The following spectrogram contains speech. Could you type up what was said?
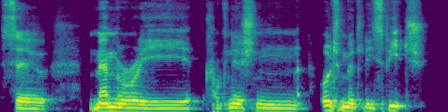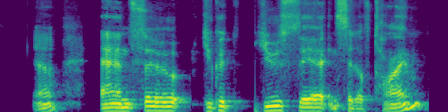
so memory cognition ultimately speech yeah and so you could use there instead of time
